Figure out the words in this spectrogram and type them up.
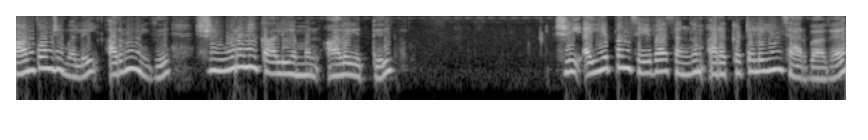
தாந்தோன்றிமலை அருள்மிகு ஸ்ரீ ஊரணி காளியம்மன் ஆலயத்தில் ஸ்ரீ ஐயப்பன் சேவா சங்கம் அறக்கட்டளையின் சார்பாக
